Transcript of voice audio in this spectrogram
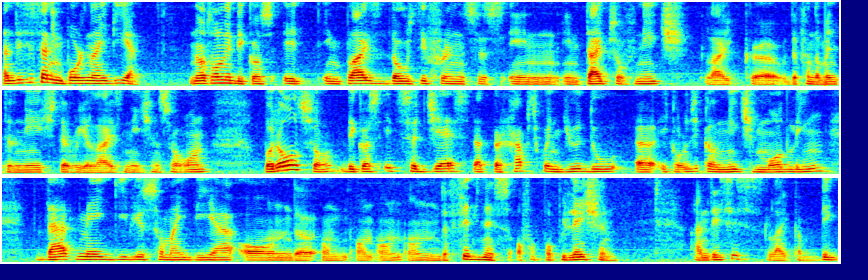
And this is an important idea not only because it implies those differences in, in types of niche, like uh, the fundamental niche, the realized niche, and so on, but also because it suggests that perhaps when you do uh, ecological niche modeling, that may give you some idea on the on, on, on, on the fitness of a population. And this is like a big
